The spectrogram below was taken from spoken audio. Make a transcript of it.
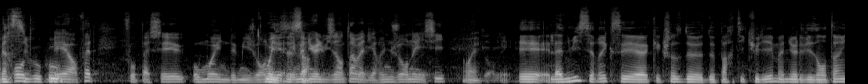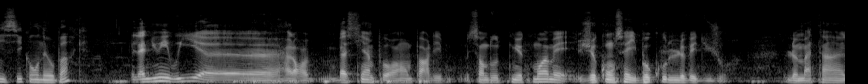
Merci beaucoup. Mais en fait, il faut passer au moins une demi-journée. Emmanuel Visantin va dire une journée ici. Et la nuit, c'est vrai que c'est euh, quelque chose de, particulier, Emmanuel Visantin, ici, quand on est au parc? La nuit, oui. Euh, alors, Bastien pourra en parler sans doute mieux que moi, mais je conseille beaucoup le lever du jour le matin,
